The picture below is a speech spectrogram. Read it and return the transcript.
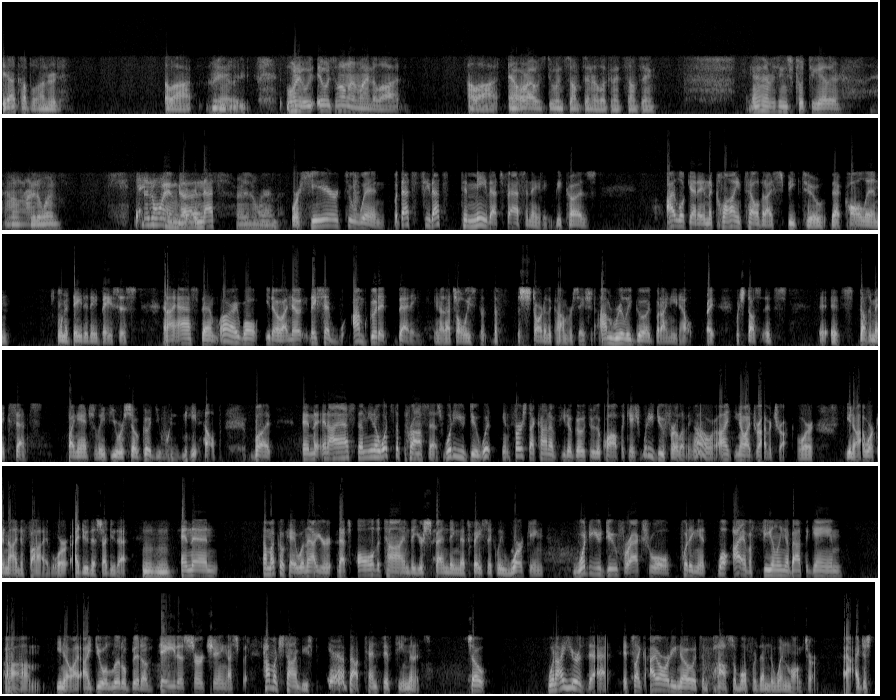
yeah, a couple hundred, a lot. I mean, when it it was on my mind a lot a lot, and, or I was doing something or looking at something, and everything's put together, and I'm ready to win. Ready to win, guys. And that's ready to win. We're here to win. But that's see, that's to me, that's fascinating because I look at it in the clientele that I speak to that call in on a day to day basis. And I ask them, all right, well, you know, I know they said I'm good at betting. You know, that's always the, the, the start of the conversation. I'm really good, but I need help, right? Which does it's it's doesn't make sense financially. If you were so good, you wouldn't need help. But and and I asked them, you know, what's the process? What do you do? What and first I kind of you know go through the qualification. What do you do for a living? Oh, I you know I drive a truck, or you know I work a nine to five, or I do this, I do that. Mm-hmm. And then I'm like, okay, well now you're that's all the time that you're spending that's basically working. What do you do for actual putting it? Well, I have a feeling about the game. Um, you know, I, I do a little bit of data searching. I sp- how much time do you spend? Yeah, about 10, 15 minutes. So when I hear that, it's like I already know it's impossible for them to win long term. I just,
